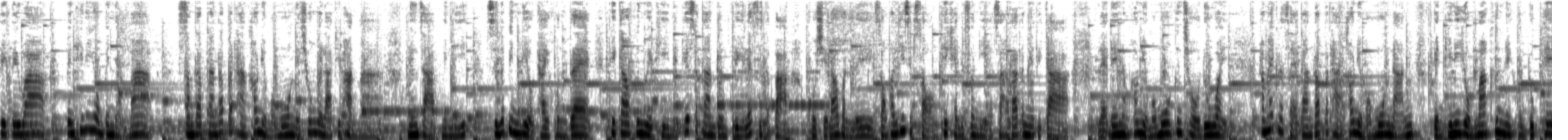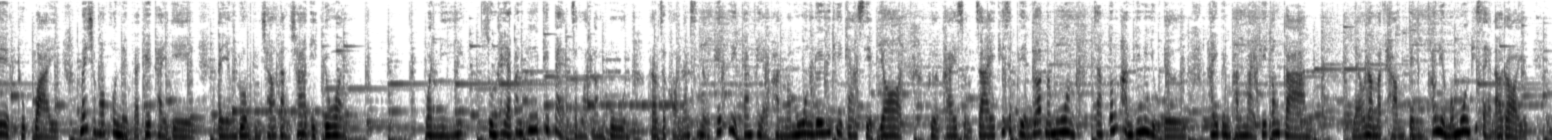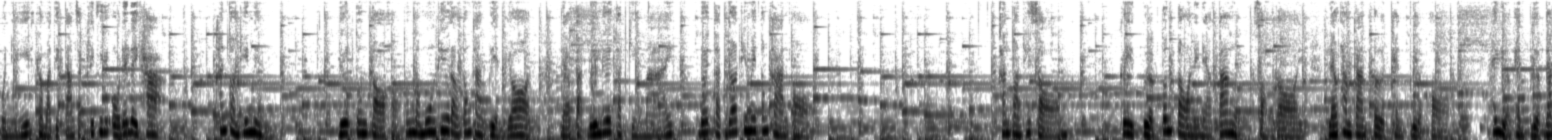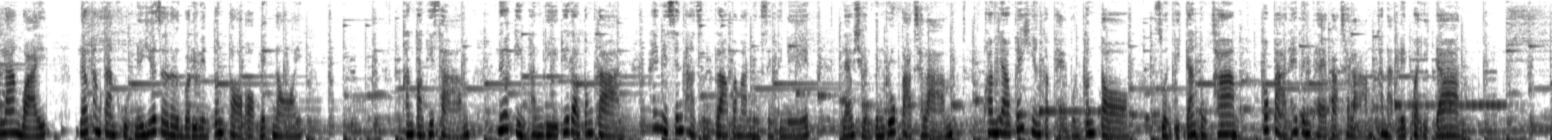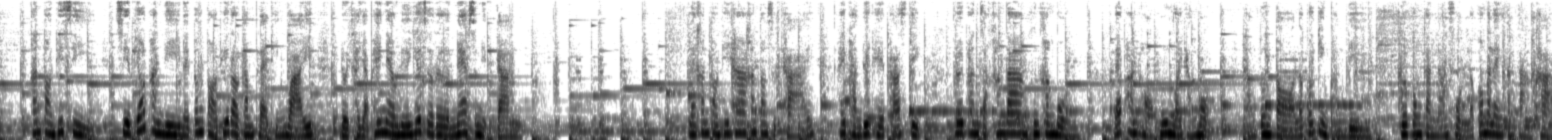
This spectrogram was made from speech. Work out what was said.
เรียกได้ว่าเป็นที่นิยมเป็นอย่างมากสำหรับการรับประทานข้าวเหนียวมะม่วงในช่วงเวลาที่ผ่านมา เนื่องจากมิลลิศิลปินเดี่ยวไทยคนแรก ที่ก้าวขึ้นเวทีในเทศกาลดนตรีและศิลปะโคเชล่าวันเล่ 2022 ที่แคลิฟอร์เนีย สหรัฐอเมริกา และได้นำข้าวเหนียวมะม่วงขึ้นโชว์ด้วยทำให้กระแสการรับประทานข้าวเหนียวมะม่วงนั้น เป็นที่นิยมมากขึ้นในคนทุกเพศ ทุกวัย ไม่เฉพาะคนในประเทศไทยเอง แต่ยังรวมถึงชาวต่างชาติอีกด้วย วันนี้ ศูนย์ขยายพันธุ์พืชที่ 8 จังหวัดลำพูน เราจะขอนำเสนอเทคนิคการขยายพันธุ์มะม่วงด้วยวิธีการเสียบยอด เผื่อใครสนใจที่จะเปลี่ยนยอดมะม่วง จากต้นพันธุ์ที่มีอยู่เดิม ให้เป็นพันธุ์ใหม่ที่ต้องการ แล้วนำมาทำเป็นข้าวเหนียวมะม่วงที่แสนอร่อย วันนี้เรามาติดตามจากคลิปวิดีโอได้เลยค่ะ ขั้นตอนที่ 1 เลือกต้นตอของต้นมะม่วงที่เราต้องการเปลี่ยนยอด แล้วตัดด้วยเลื่อยตัดกิ่งไม้ โดยตัดยอดที่ไม่ต้องการออก ขั้นตอนที่ 2 กรีดเปลือกต้นตอในแนวตั้ง2รอย แล้วทำการเปิดแผ่นเปลือกออก ให้เหลือแผ่นเปลือกด้านล่างไว้ แล้วทำการขูดเนื้อเยื่อเจริญบริเวณต้นตอออกเล็กน้อย ขั้นตอนที่ 3 เลือกกิ่งพันธุ์ดีที่เราต้องการ ให้มีเส้นผ่านศูนย์กลางประมาณ1เซนติเมตรแล้วเฉือนเป็นรูปปากฉลาม ความยาวใกล้เคียงกับแผลบนต้นตอ ส่วนอีกด้านตรงข้าม ก็ปาดให้เป็นแผลปากฉลามขนาดเล็กกว่าอีกด้าน ขั้นตอนที่ 4 เสียบยอดพันธุ์ดีในต้นตอที่เราทำแผลทิ้งไว้ โดยขยับให้แนวเนื้อเยื่อเจริญแนบสนิทกัน และขั้นตอนที่ 5 ขั้นตอนสุดท้าย ให้พันด้วยเทปพลาสติก โดยพันจากข้างล่างขึ้นข้างบน และพันห่อหุ้มไว้ทั้งหมด ทั้งต้นตอแล้วก็กิ่งพันธุ์ดี เพื่อป้องกันน้ำฝนแล้วก็แมลงต่างๆ ค่ะ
